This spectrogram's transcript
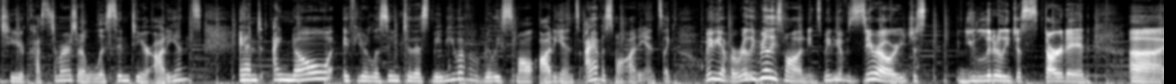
to your customers or listen to your audience. And I know if you're listening to this, maybe you have a really small audience. I have a small audience. Like maybe you have a really, really small audience. Maybe you have zero, or you just, you literally just started uh,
